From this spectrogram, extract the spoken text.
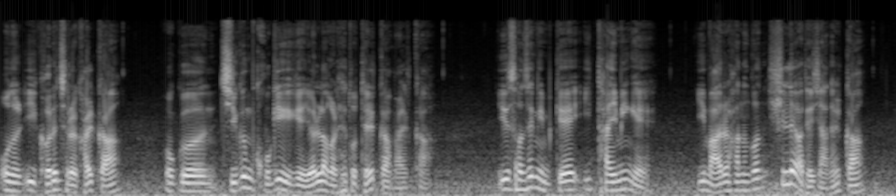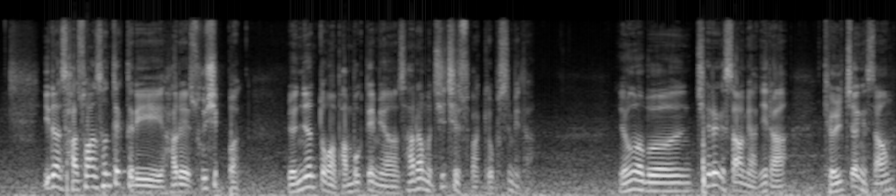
오늘 이 거래처를 갈까? 혹은 지금 고객에게 연락을 해도 될까 말까? 이 선생님께 이 타이밍에 이 말을 하는 건 신뢰가 되지 않을까? 이런 사소한 선택들이 하루에 수십 번, 몇 년 동안 반복되면 사람은 지칠 수밖에 없습니다. 영업은 체력의 싸움이 아니라 결정의 싸움,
